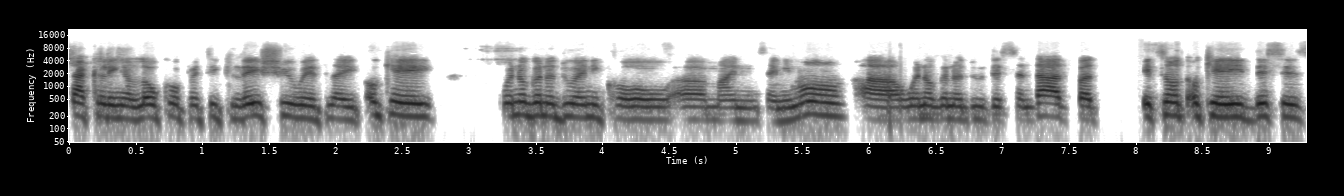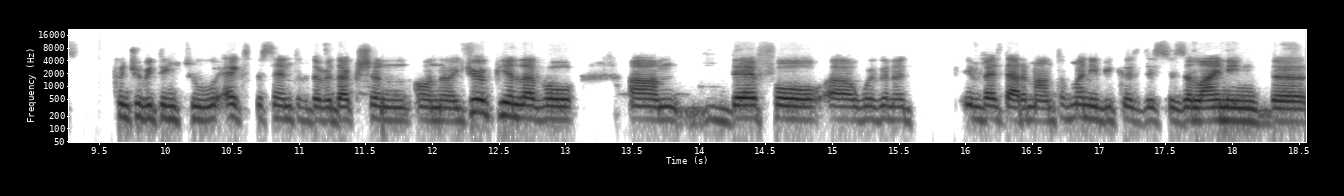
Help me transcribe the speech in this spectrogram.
tackling a local particular issue with like, okay, we're not going to do any coal uh, mines anymore. Uh, we're not going to do this and that. But it's not okay. This is contributing to X percent of the reduction on a European level. Um, therefore, uh, we're going to invest that amount of money because this is aligning the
